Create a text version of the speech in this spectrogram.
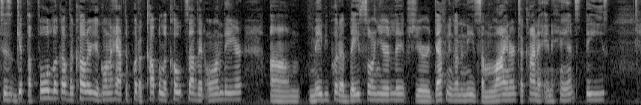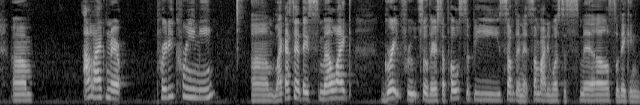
to get the full look of the color, you're going to have to put a couple of coats of it on there. Um, maybe put a base on your lips. You're definitely going to need some liner to kind of enhance these. Um, I like them. They're pretty creamy. Um, like I said, they smell like grapefruit, so they're supposed to be something that somebody wants to smell so they can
